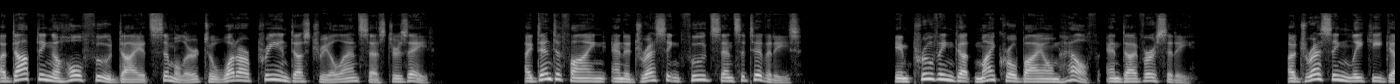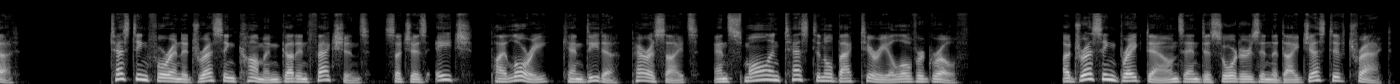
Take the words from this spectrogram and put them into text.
adopting a whole food diet similar to what our pre industrial ancestors ate, identifying and addressing food sensitivities, improving gut microbiome health and diversity, addressing leaky gut, testing for and addressing common gut infections such as H. pylori, candida, parasites, and small intestinal bacterial overgrowth. Addressing breakdowns and disorders in the digestive tract,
